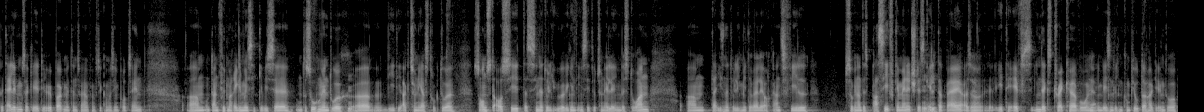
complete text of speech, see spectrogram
Beteiligungs AG, die ÖPAG mit den 52,7 Prozent. Ähm, und dann führt man regelmäßig gewisse Untersuchungen durch, mhm. Äh, wie die Aktionärstruktur sonst aussieht. Das sind natürlich überwiegend institutionelle Investoren. Ähm, da ist natürlich mittlerweile auch ganz viel sogenanntes passiv gemanagtes mhm. Geld dabei, also ETFs, Index-Tracker, wo ja. im Wesentlichen Computer halt irgendwo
